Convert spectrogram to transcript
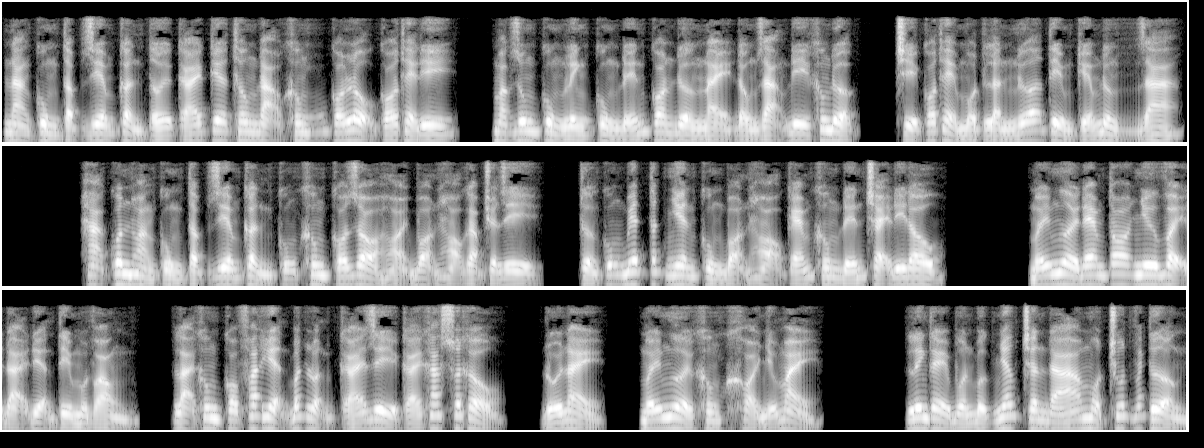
nàng cùng tập diêm cẩn tới cái kia thông đạo không có lộ có thể đi, mặc dung cùng linh cùng đến con đường này đồng dạng đi không được, chỉ có thể một lần nữa tìm kiếm đường ra. Hạ quân hoàng cùng tập diêm cẩn cũng không có dò hỏi bọn họ gặp chuyện gì, tưởng cũng biết tất nhiên cùng bọn họ kém không đến chạy đi đâu. Mấy người đem to như vậy đại điện tìm một vòng, lại không có phát hiện bất luận cái gì cái khác xuất khẩu, đối này, mấy người không khỏi nhíu mày. Linh thể buồn bực nhấc chân đá một chút vách tường,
